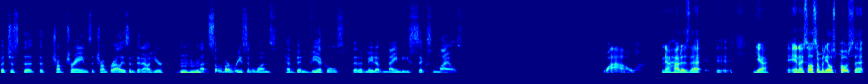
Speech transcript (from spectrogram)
but just the the Trump trains, the Trump rallies that have been out here. Mm-hmm. Uh, some of our recent ones have been vehicles that have made up 96 miles. Wow. Now, how does that? Yeah, and I saw somebody else post that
